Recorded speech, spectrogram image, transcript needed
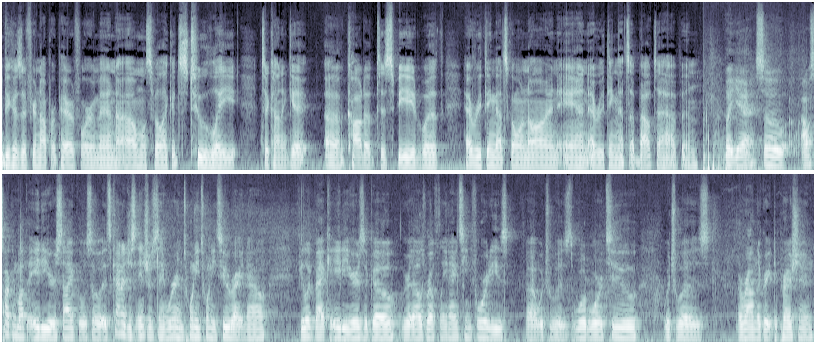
because if you're not prepared for it, man, I almost feel like it's too late to kind of get uh, caught up to speed with everything that's going on and everything that's about to happen. But yeah, so I was talking about the 80 year cycle. So it's kind of just interesting. We're in 2022 right now you look back 80 years ago, were, that was roughly 1940s, uh, which was World War II, which was around the Great Depression.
